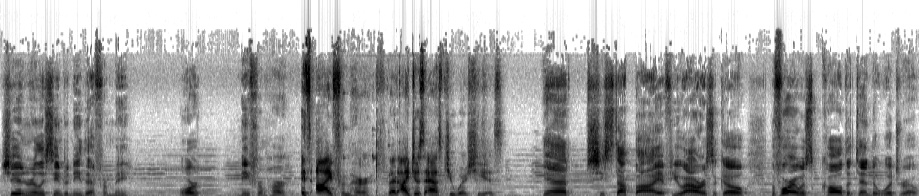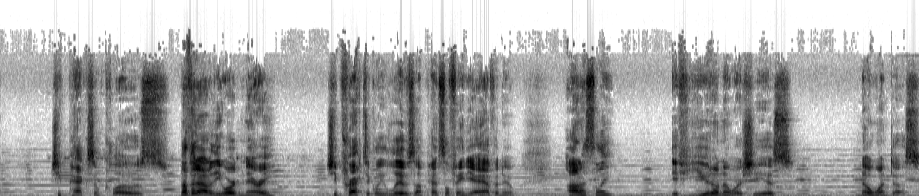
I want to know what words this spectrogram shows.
She didn't really seem to need that from me. Or me from her. It's I from her, but I just asked you where she is. Yeah, she stopped by a few hours ago, before I was called to tend to Woodrow. She packed some clothes. Nothing out of the ordinary. She practically lives on Pennsylvania Avenue. Honestly, if you don't know where she is, no one does.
